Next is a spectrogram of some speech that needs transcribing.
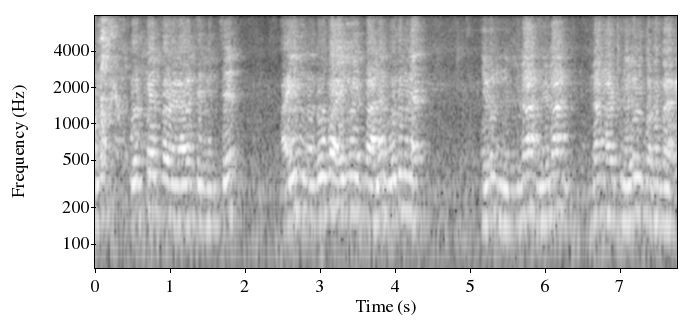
மற்றும் பொறுப்பேற்பவர்களாக தெரிவித்து ஐநூறு ரூபாய் ஐநூறுக்கான முதுமலை நிகழ்வு விழா நிலா நிலா நடத்தும் நிகழ்வு தொடர்பாக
